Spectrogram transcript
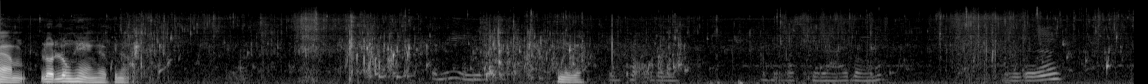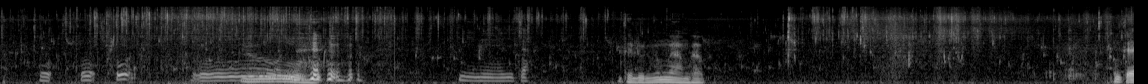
น้ำลดลงแห้งครับพี่น้องจะมีอยู่นี่บ่เป็นเพาะกันเห็นว่าสีลายบ่เนาะเอาเด้อโอ้โอ้โอ้โอ้มีแม่อยู่จ้ะแต่รุ่นงามๆครับนี่แต่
